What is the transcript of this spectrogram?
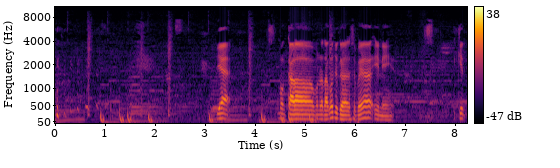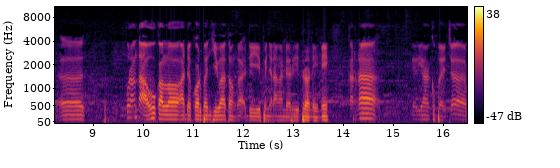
ya kalau menurut aku juga sebenarnya ini sedikit eh, kurang tahu kalau ada korban jiwa atau enggak di penyerangan dari drone ini karena dari yang aku baca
